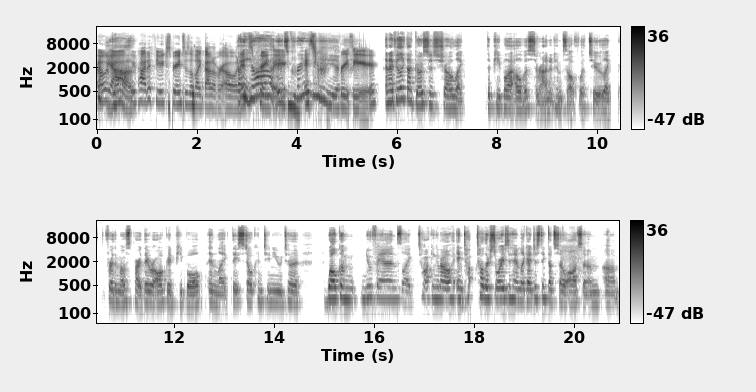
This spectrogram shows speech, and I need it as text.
Oh yeah. Yeah. We've had a few experiences of like that of our own. Uh, It's yeah, crazy. It's crazy. It's crazy. crazy. And I feel like that goes to show like the people that Elvis surrounded himself with too. Like for the most part, they were all good people, and like they still continue to welcome new fans, like talking about and t- tell their stories to him. Like I just think that's so awesome. Um,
